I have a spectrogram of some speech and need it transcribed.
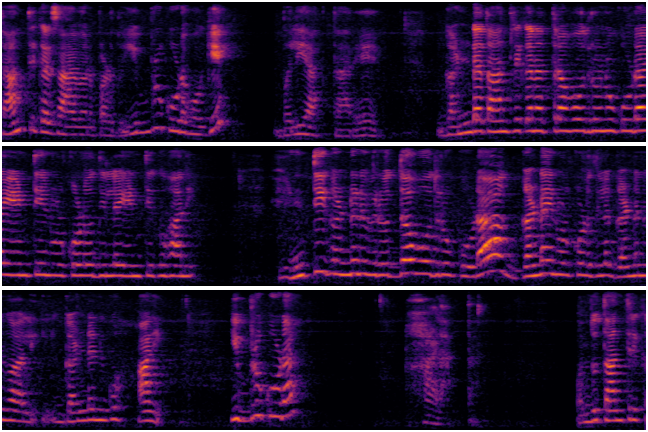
ತಾಂತ್ರಿಕರ ಸಹಾಯವನ್ನು ಪಡೆದು ಇಬ್ರು ಕೂಡ ಹೋಗಿ ಬಲಿಯಾಗ್ತಾರೆ. ಗಂಡ ತಾಂತ್ರಿಕನ ಹತ್ರ ಹೋದ್ರೂ ಕೂಡ ಹೆಂಡತಿ ಉಳ್ಕೊಳ್ಳೋದಿಲ್ಲ, ಹೆಂಡತಿಗೂ ಹಾನಿ. ಹೆಂಡತಿ ಗಂಡನ ವಿರುದ್ಧ ಹೋದ್ರೂ ಕೂಡ ಗಂಡ ಏನು ಉಳ್ಕೊಳ್ಳೋದಿಲ್ಲ, ಗಂಡನಿಗೂ ಹಾನಿ ಗಂಡನಿಗೂ ಹಾನಿ. ಇಬ್ರು ಕೂಡ ಹಾಳಾಗ್ತಾರೆ. ಒಂದು ತಾಂತ್ರಿಕ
